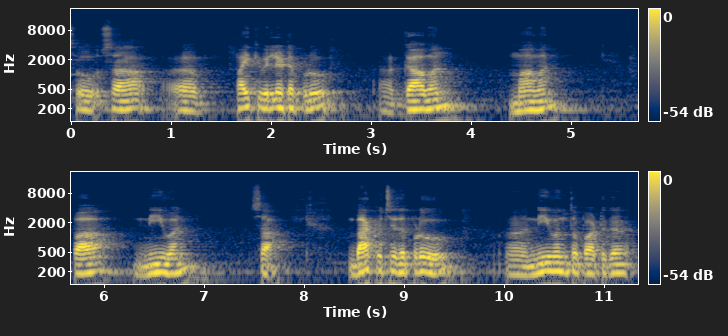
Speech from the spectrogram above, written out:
సో సా పైకి వెళ్ళేటప్పుడు గావన్ మావన్ పా నీవన్ సా. బ్యాక్ వచ్చేటప్పుడు నీవంతో నీవన్తో పాటుగా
